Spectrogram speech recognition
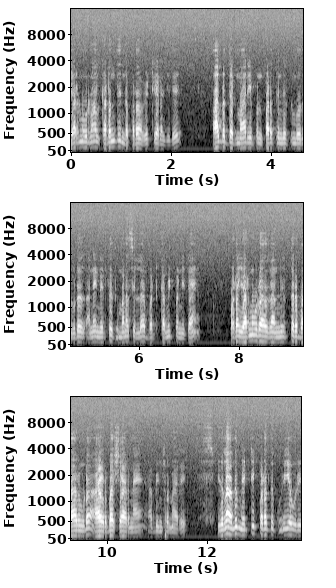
இரநூறு நாள் கடந்து இந்த படம் வெற்றி அடைஞ்சுது. ஆல்பத்தட் மாரியப்பன் படத்தை நிறுத்தும்போது கூட அன்னை நிறுத்தத்துக்கு மனசு இல்லை பட் கமிட் பண்ணிட்டேன். படம் இரநூறாவது நான் நிறுத்துகிற பாரம் கூட ஆயிரம் ரூபாய் அப்படின்னு சொன்னார். இதெல்லாம் வந்து மெட்டி படத்துக்குரிய ஒரு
